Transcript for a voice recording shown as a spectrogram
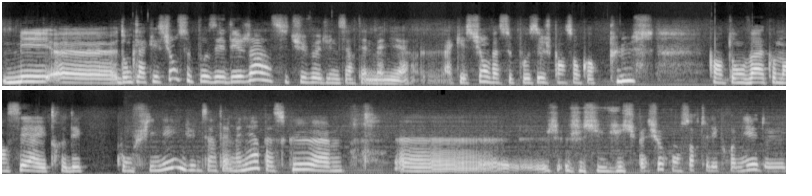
Mais euh, donc la question se posait déjà, si tu veux, d'une certaine manière. La question va se poser, je pense, encore plus quand on va commencer à être des confiné d'une certaine manière parce que euh, euh, je, je, suis je suis pas sûre qu'on sorte les premiers de,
